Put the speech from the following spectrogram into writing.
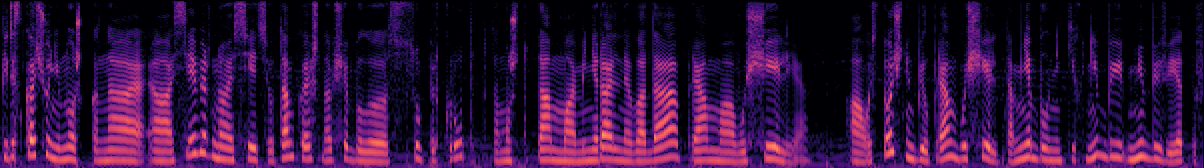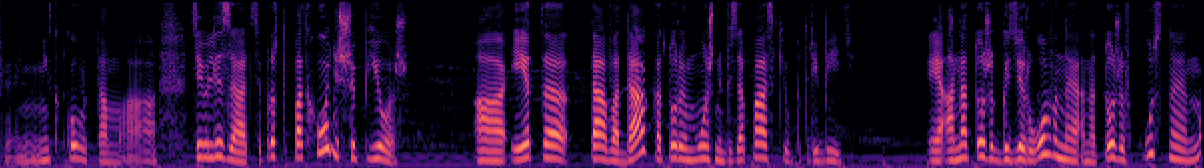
перескочу немножко на а, Северную Осетию. Там, конечно, вообще было супер круто, потому что там минеральная вода прямо в ущелье. А источник был прямо в ущелье. Там не было никаких ни, ни бюветов, никакого там а, цивилизации. Просто подходишь и пьешь. А, и это та вода, которую можно без опаски употребить. И она тоже газированная, она тоже вкусная, ну,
